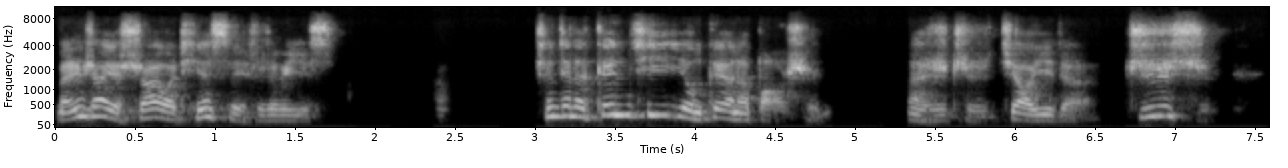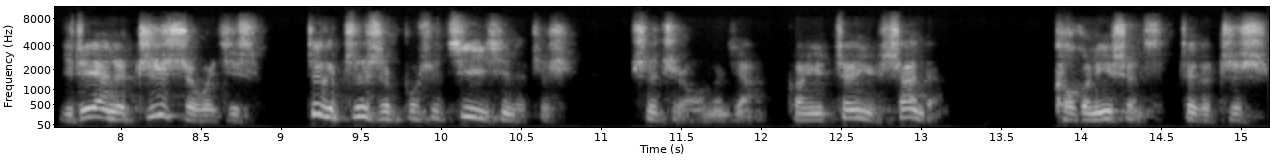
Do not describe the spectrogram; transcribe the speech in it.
门上有十二个天使，也是这个意思啊。城墙的根基用各样的宝石，那是指教义的知识，以这样的知识为基础。这个知识不是记忆性的知识，是指我们讲关于真与善的 cognitions 这个知识。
